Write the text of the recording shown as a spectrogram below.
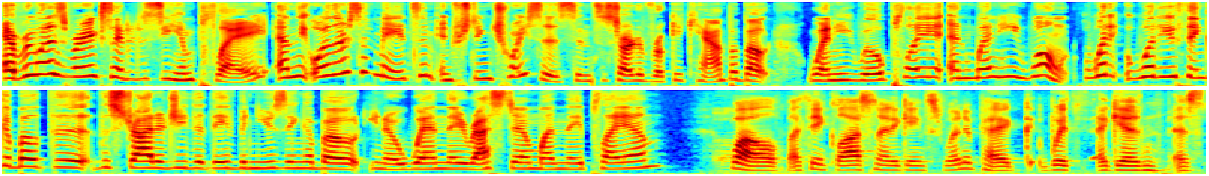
Everyone is very excited to see him play, and the Oilers have made some interesting choices since the start of rookie camp about when he will play and when he won't. What what do you think about the the strategy that they've been using about, you know, when they rest him, when they play him? Well, I think last night against Winnipeg with again as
